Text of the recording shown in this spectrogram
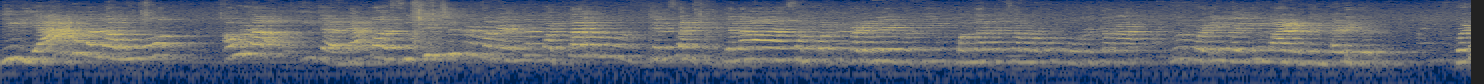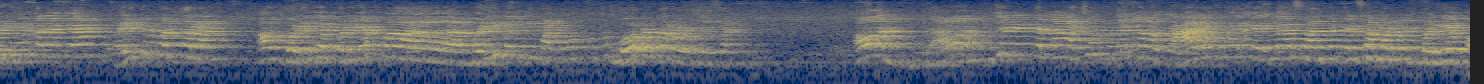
ಇವ್ ಯಾಕಲ್ಲ ನಾವು? ಅವರ ಈಗ ನಮ್ಮ ಸುಶಿಕ್ಷಿತರ ಮನೆ ಅಂದ್ರೆ ಪತ್ತಾರ ಕೆಲಸ ಜನ ಸಂಪರ್ಕ ಕಡಿಮೆ ಇರ್ತೈತಿ ಬಂಗಾರ ಕೆಲಸ ಮಾಡ್ಕೊಂಡು ಹೋಗಿರ್ತಾರ ಇವ್ರು ಬಡಿ ಬೈಗಿ ಮಾಡಿ ನಡೀತದೆ ಬಡಿಗೆ ಮನ್ಯಾಗ ರೈತರು ಬರ್ತಾರ ಅವ್ ಬಡಿಗೆ ಬಡಿಯಪ್ಪ ಬಡಿ ಬೈಗಿ ಮಾಡ್ಕೊಂಡು ಹೋಗ್ಬಿಡ್ತಾರ ಅವ್ರ ಕೆಲ್ಸಕ್ಕೆ ಅವ ಅವ ಮುಂಜಾನೆ ಇತ್ತಲ್ಲ ಆಚೆ ಬಿಡಂಗ ಕಾಯಕ ಕೈಲಾಸ ಅಂತ ಕೆಲಸ ಮಾಡ್ಬೇಕು ಬಡಿಯಪ್ಪ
